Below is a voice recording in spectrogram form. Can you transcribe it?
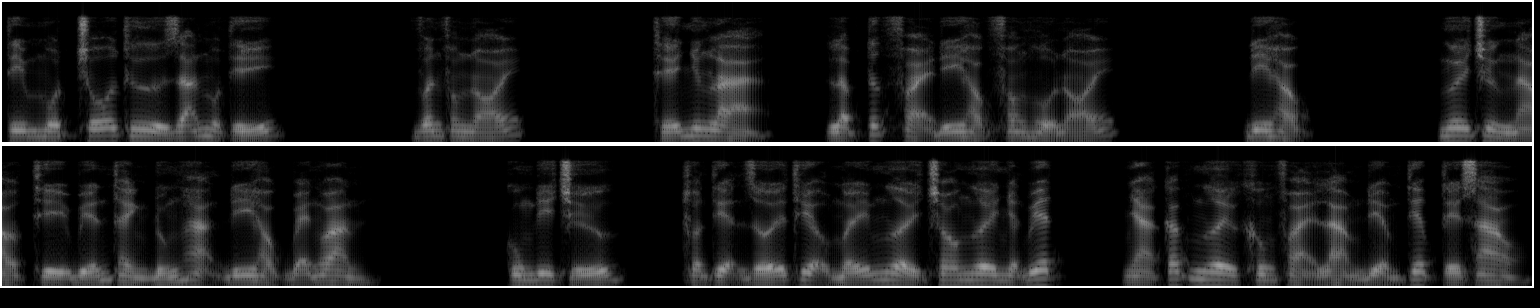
Tìm một chỗ thư giãn một tí. Vân Phong nói, thế nhưng là, lập tức phải đi học phong hổ nói. Đi học. Ngươi chừng nào thì biến thành đúng hạn đi học bé ngoan. Cùng đi chứ, thuận tiện giới thiệu mấy người cho ngươi nhận biết, nhà các ngươi không phải làm điểm tiếp tế sao.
